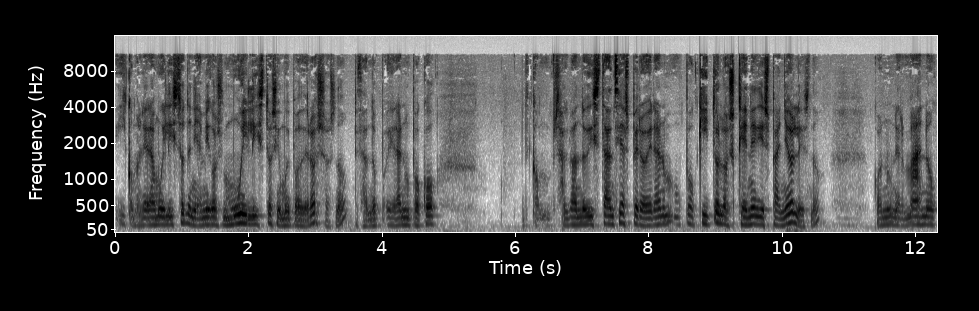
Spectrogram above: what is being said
y como él era muy listo, tenía amigos muy listos y muy poderosos, ¿no? Empezando, eran un poco salvando distancias, pero eran un poquito los Kennedy españoles, ¿no? Con un hermano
